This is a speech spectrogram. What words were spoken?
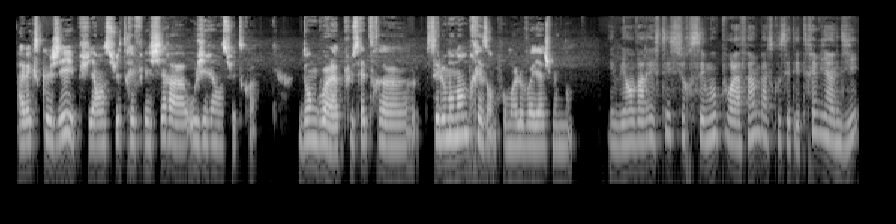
avec ce que j'ai, et puis ensuite réfléchir à où j'irai ensuite, quoi. Donc voilà, plus être, euh, c'est le moment présent pour moi, le voyage maintenant. Eh bien, on va rester sur ces mots pour la fin parce que c'était très bien dit.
